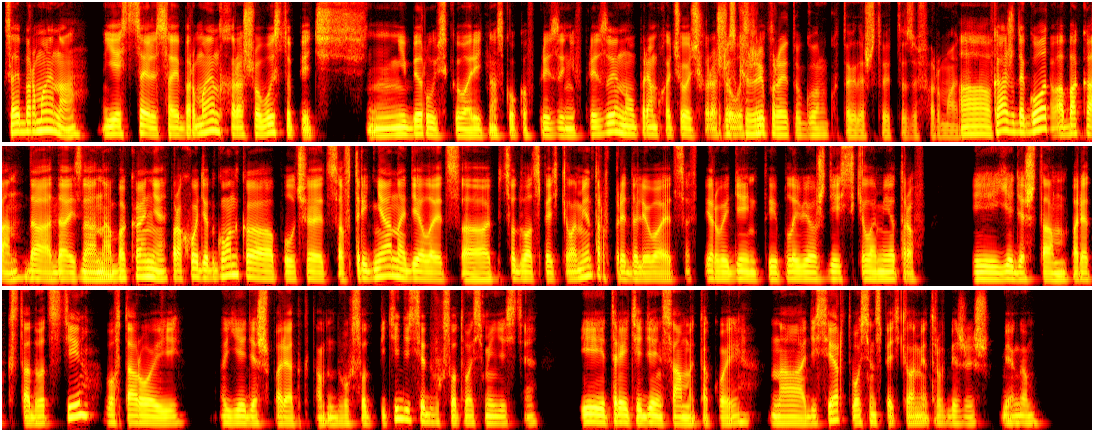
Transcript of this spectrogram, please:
Сайбермена. Есть цель Сайбермен, хорошо выступить. Не берусь говорить, насколько в призы, не в призы, но прям хочу очень хорошо Расскажи выступить. про эту гонку тогда, что это за формат. А, каждый год Абакан, да, да, да, на Абакане проходит гонка, получается, в три дня она делается, 525 километров преодолевается. В первый день ты плывешь 10 километров и едешь там порядка 120, во второй едешь порядка там 250-280, и третий день самый такой, на десерт 85 километров бежишь бегом.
